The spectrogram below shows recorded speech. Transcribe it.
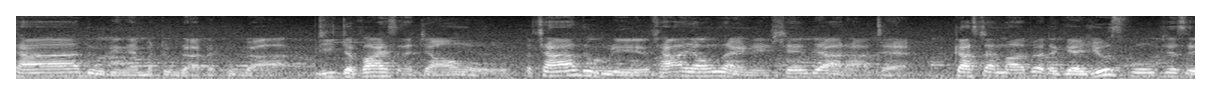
ခြားသူတွေနဲ့မတူတာတစ်ခုကဒီ device အကြောင်းကိုတခြားသူတွေတခြားအယောင်းဆိုင်တွေရှင်းပြတာတဲ့ customer အတွက်တကယ် useful ဖြစ်စေ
